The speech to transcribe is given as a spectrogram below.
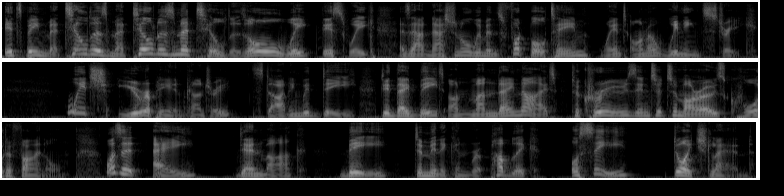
It's been Matildas, Matildas, Matildas all week this week as our national women's football team went on a winning streak. Which European country, starting with D, did they beat on Monday night to cruise into tomorrow's quarter-final? Was it A. Denmark, B. Dominican Republic, or C. Deutschland?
